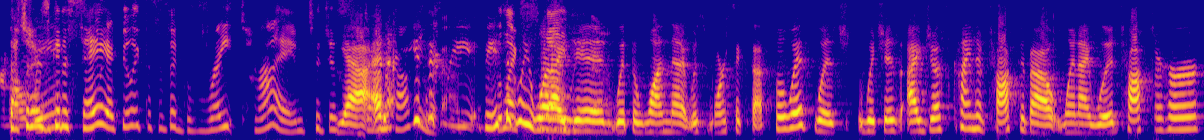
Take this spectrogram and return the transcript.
remotely. That's what I was gonna say. I feel like this is a great time to just yeah. And basically, basically, like what I did with the one that it was more successful with, which which is I just kind of talked about when I would talk to her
